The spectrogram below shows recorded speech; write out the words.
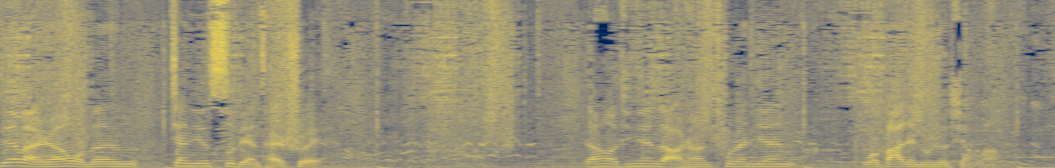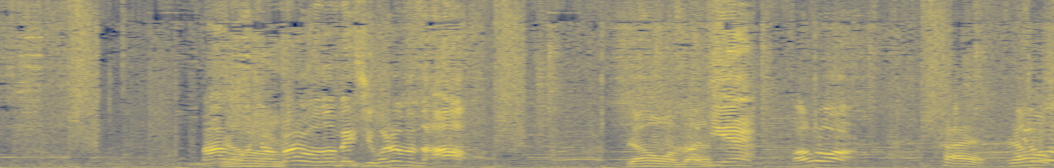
昨天晚上我们将近四点才睡，然后今天早上突然间我八点钟就醒了。妈的，我上班我都没起过这么早。然后我们你王璐，嗨，然后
